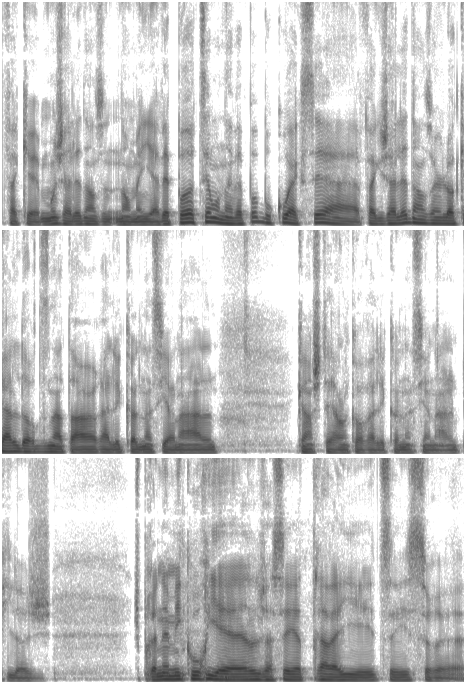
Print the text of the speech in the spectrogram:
Fait que moi, j'allais dans une. Non, mais il n'y avait pas, tu sais, on n'avait pas beaucoup accès à. Fait que j'allais dans un local d'ordinateur à l'École nationale, quand j'étais encore à l'École nationale. Puis là, je, prenais mes courriels, j'essayais de travailler, sur, euh,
